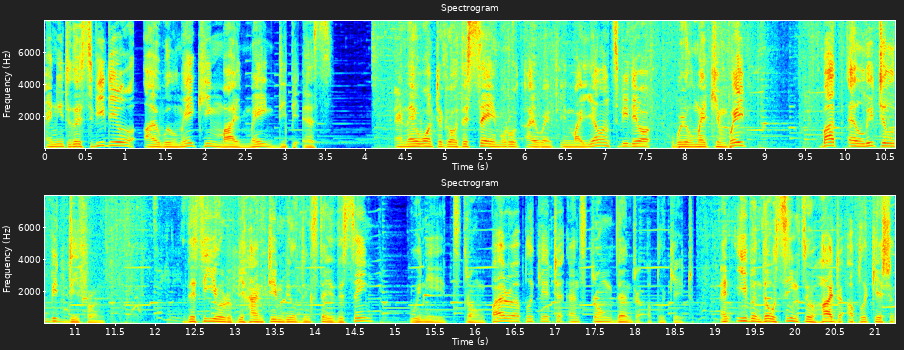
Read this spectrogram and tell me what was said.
And in today's video I will make him my main DPS. And I want to go the same route I went in my Yelan's video, we'll make him vape, but a little bit different. The theory behind team building stays the same, we need strong Pyro applicator and strong Dendro applicator. And even though Xingqiu Hydro application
